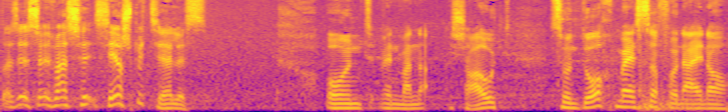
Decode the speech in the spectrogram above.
das ist etwas sehr Spezielles. Und wenn man schaut, so ein Durchmesser von einer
